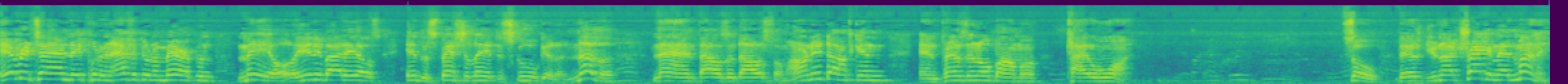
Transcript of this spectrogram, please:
every time they put an African American male or anybody else into special ed, the school get another nine thousand dollars from Arne Duncan and President Obama, Title One. So you're not tracking that money.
